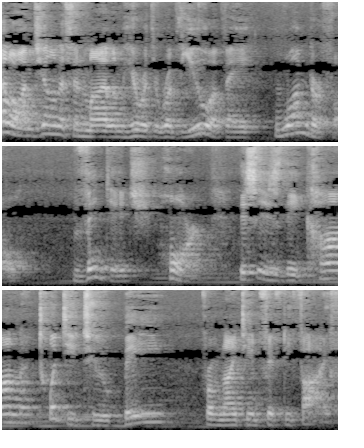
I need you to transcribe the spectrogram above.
Hello, I'm Jonathan Milam here with a review of a wonderful vintage horn. This is the Conn 22B from 1955.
